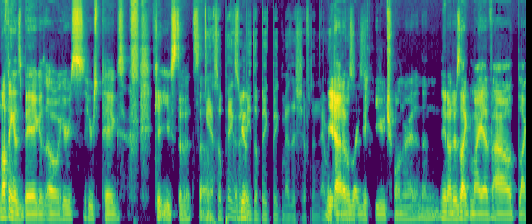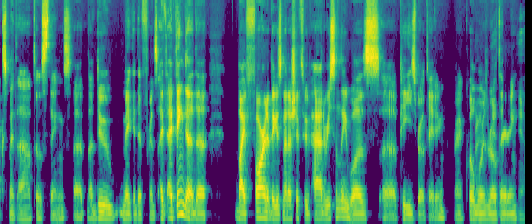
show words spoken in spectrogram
nothing as big as oh here's here's pigs get used to it so yeah so pigs would be the big big meta shift and yeah that was like the huge one right and then you know there's like maiev out blacksmith out those things that, that do make a difference I, I think that the by far the biggest meta shift we've had recently was uh piggies rotating right quillboars right. rotating yeah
